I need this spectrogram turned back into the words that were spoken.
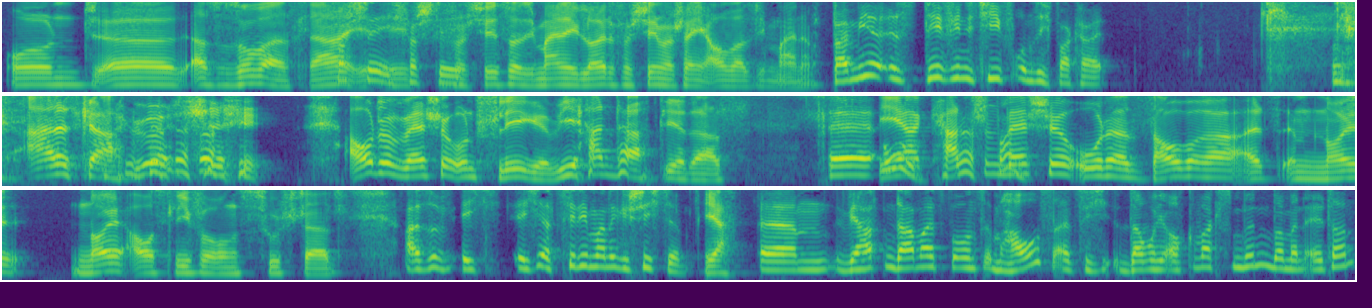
Und äh, also sowas, ja. Versteh ich, versteh ich. Verstehst du, was ich meine? Die Leute verstehen wahrscheinlich auch, was ich meine. Bei mir ist definitiv Unsichtbarkeit. Alles klar, gut. Autowäsche und Pflege, wie handhabt ihr das? Äh, oh, Eher ja, Katzenwäsche oder sauberer als im Neu Neuauslieferungszustand? Also ich, ich erzähle dir mal eine Geschichte. Ja. Ähm, wir hatten damals bei uns im Haus, als ich, da wo ich aufgewachsen bin, bei meinen Eltern,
